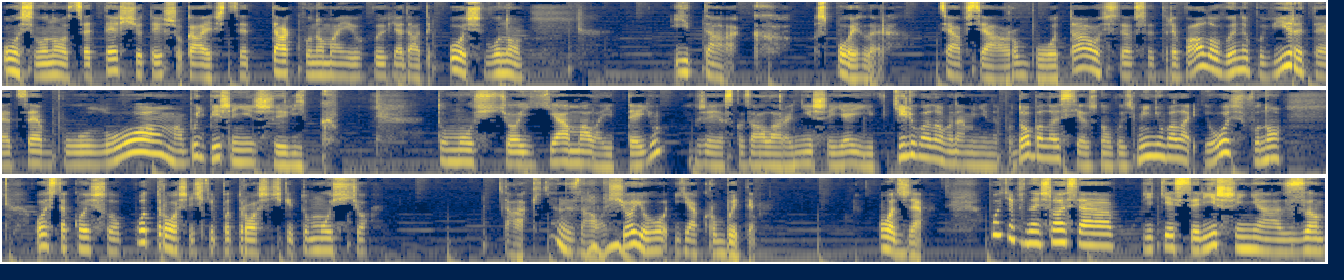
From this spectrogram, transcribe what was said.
Ось воно, це те, що ти шукаєш, це так воно має виглядати. Ось воно. І так, спойлер. Ця вся робота, ось це все тривало, ви не повірите, це було, мабуть, більше, ніж рік. Тому що я мала ідею, як вже я сказала раніше, я її втілювала, вона мені не подобалась, я знову змінювала, і ось воно ось таке йшло. Потрошечки-потрошечки, тому що так, я не знала, що його і як робити. Отже, потім знайшлося якесь рішення з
